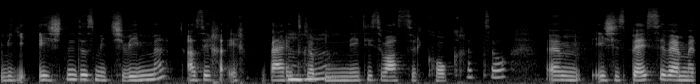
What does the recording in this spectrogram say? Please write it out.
wie ist denn das mit Schwimmen? Also ich, ich wäre jetzt mhm. glaube nicht ins Wasser gehockt. So. Ähm, ist es besser, wenn man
